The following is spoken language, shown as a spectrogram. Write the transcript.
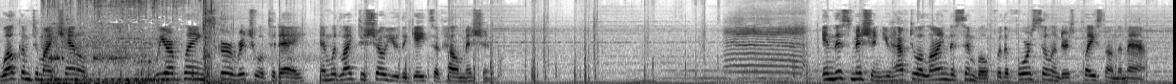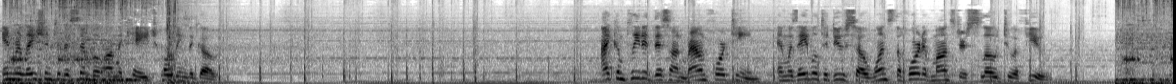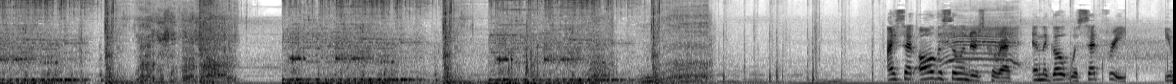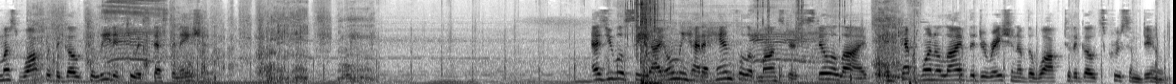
Welcome to my channel. We are playing Sker Ritual today, and would like to show you the Gates of Hell mission. In this mission you have to align the symbol for the four cylinders placed on the map, in relation to the symbol on the cage holding the goat. I completed this on round 14, and was able to do so once the horde of monsters slowed to a few. I set all the cylinders correct, and the goat was set free. You must walk with the goat to lead it to its destination. As you will see, I only had a handful of monsters still alive, and kept one alive the duration of the walk to the goat's gruesome doom.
